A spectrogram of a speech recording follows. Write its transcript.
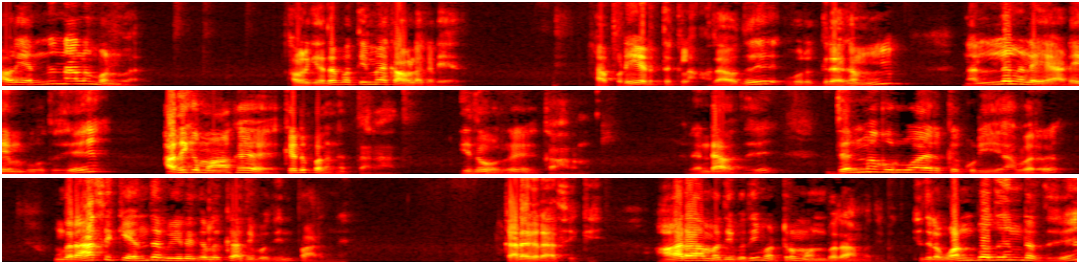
அவர் என்னன்னாலும் பண்ணுவார். அவருக்கு எதை பற்றியுமே கவலை கிடையாது. அப்படியே எடுத்துக்கலாம். அதாவது ஒரு கிரகம் நல்ல நிலையை அடையும் போது அதிகமாக கெடுப்பலனை தராது. இது ஒரு காரணம். ரெண்டாவது ஜென்மகுருவாக இருக்கக்கூடிய அவர் உங்கள் ராசிக்கு எந்த வீடுகளுக்கு அதிபதின்னு பாருங்கள் கடக ராசிக்கு. ஆறாம் அதிபதி மற்றும் ஒன்பதாம் அதிபதி. இதில் ஒன்பதுன்றது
